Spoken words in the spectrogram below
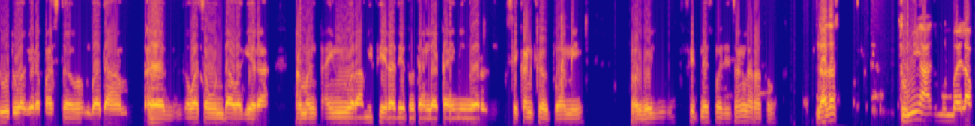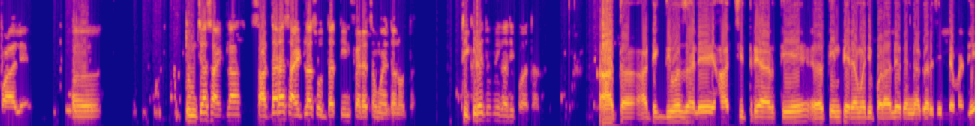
दूध वगैरे पाचतो बदाम गव्हाचा उंडा वगैरे. आणि मग टायमिंग वर आम्ही फेरा देतो त्यांना. टायमिंग वर सेकंड खेळतो आम्ही. फिटनेस मध्ये चांगला राहतो. दादा तुम्ही आज मुंबईला पळाले. तुमच्या साईडला सातारा साईडला सुद्धा तीन फेऱ्याचं मैदान होतं. तिकडे तुम्ही कधी पळतात आता आठ एक दिवस झाले हा चित्रे आरती तीन फेऱ्यामध्ये पळाले होते नगर जिल्ह्यामध्ये.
